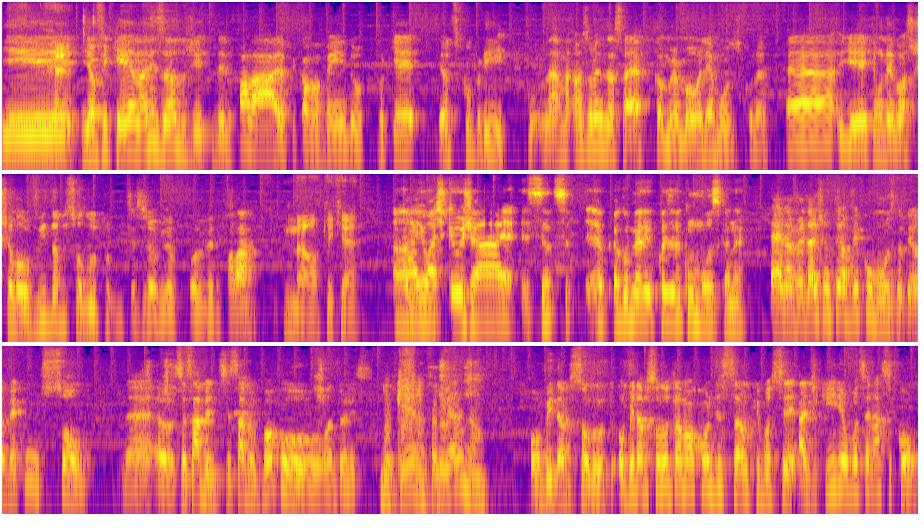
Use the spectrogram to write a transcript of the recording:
E, e eu fiquei analisando o jeito dele falar, eu ficava vendo, porque eu descobri, na- mais ou menos nessa época, meu irmão ele é músico, né? É, e aí tem um negócio que chama ouvido absoluto. Não sei se vocês já ouviram, ouviram falar. Não, o que que é? Ah, eu acho que eu já. É, é alguma coisa a ver com música, né? É, na verdade não tem a ver com música, tem a ver com som, né? Você sabe, você sabe um pouco, Antunes? Do quê? Não tô ligado, não. Ouvido absoluto. Ouvido absoluto é uma condição que você adquire ou você nasce com.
